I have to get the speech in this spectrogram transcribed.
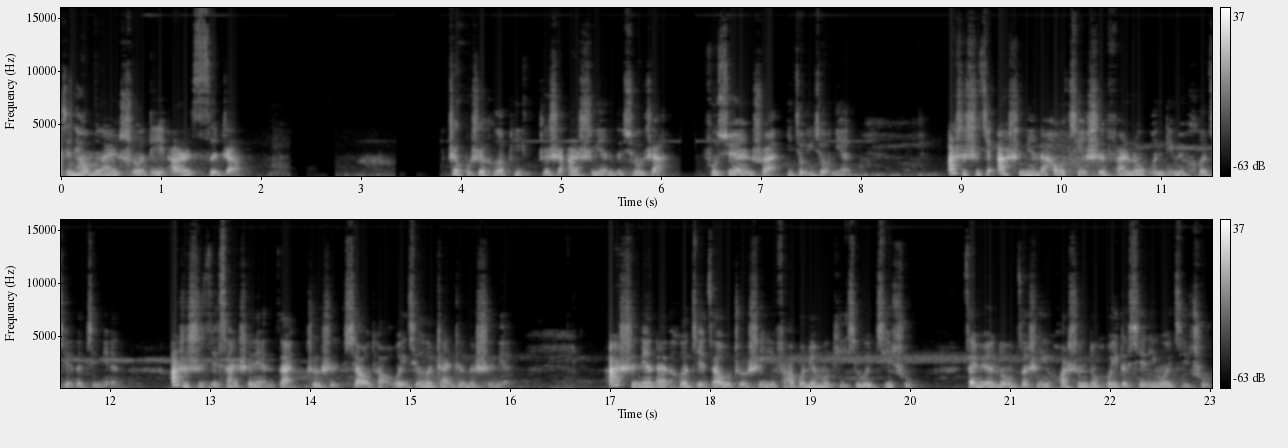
今天我们来说第二十四章。这不是和平，这是二十年的休战。福煦元帅，一九一九年。二十世纪二十年代后期是繁荣、稳定与和解的几年。二十世纪三十年代则是萧条、危机和战争的十年。二十年代的和解在欧洲是以法国联盟体系为基础，在远东则是以华盛顿会议的协定为基础。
